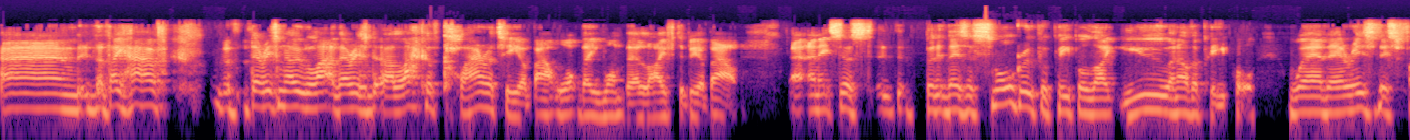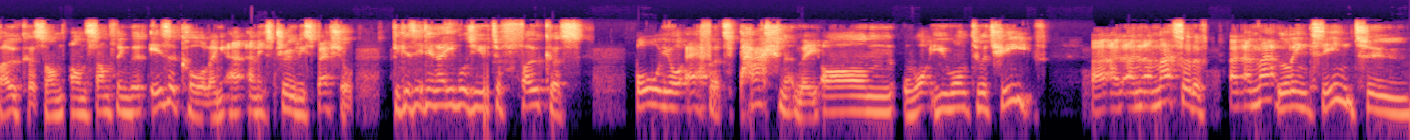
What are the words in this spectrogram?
And they have there is no la- there is a lack of clarity about what they want their life to be about. And it's just but there's a small group of people like you and other people where there is this focus on on something that is a calling and, and it's truly special because it enables you to focus all your efforts passionately on what you want to achieve. Uh, and, and, and that sort of and, and that links into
